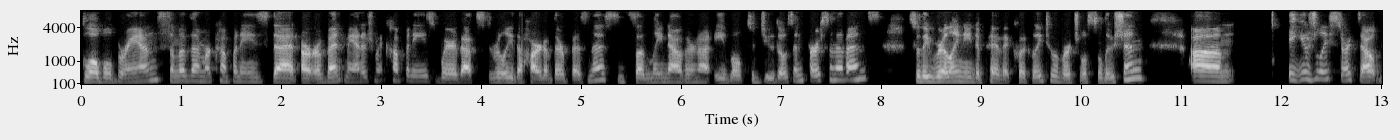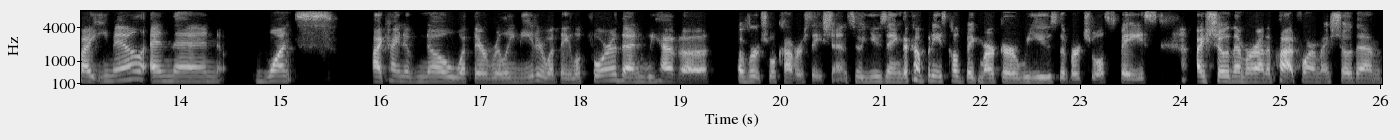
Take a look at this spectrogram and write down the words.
global brands. Some of them are companies that are event management companies where that's really the heart of their business. And suddenly now they're not able to do those in person events, so they really need to pivot quickly to a virtual solution. Um, it usually starts out by email, and then once I kind of know what they really need or what they look for, then we have a a virtual conversation. So using the company is called Big Marker. We use the virtual space. I show them around the platform. I show them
